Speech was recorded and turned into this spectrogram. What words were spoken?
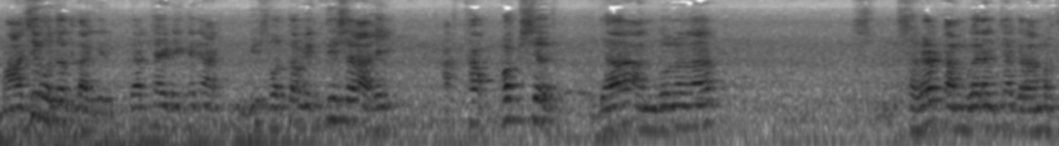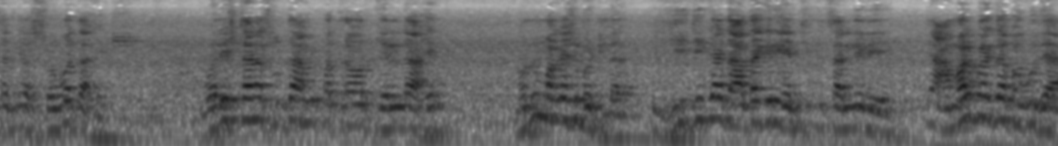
माझी मदत लागेल त्या त्या ठिकाणी मी स्वतः व्यक्तिशः आहे. अख्खा पक्ष या आंदोलनात सगळ्या कामगारांच्या ग्रामस्थांच्या सोबत आहे. वरिष्ठांना सुद्धा आम्ही पत्रावर केलेलं आहे. म्हणून मगाशी म्हटलं की ही जी काय दादागिरी यांची ती चाललेली आहे ते आम्हाला पण एकदा बघू द्या.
